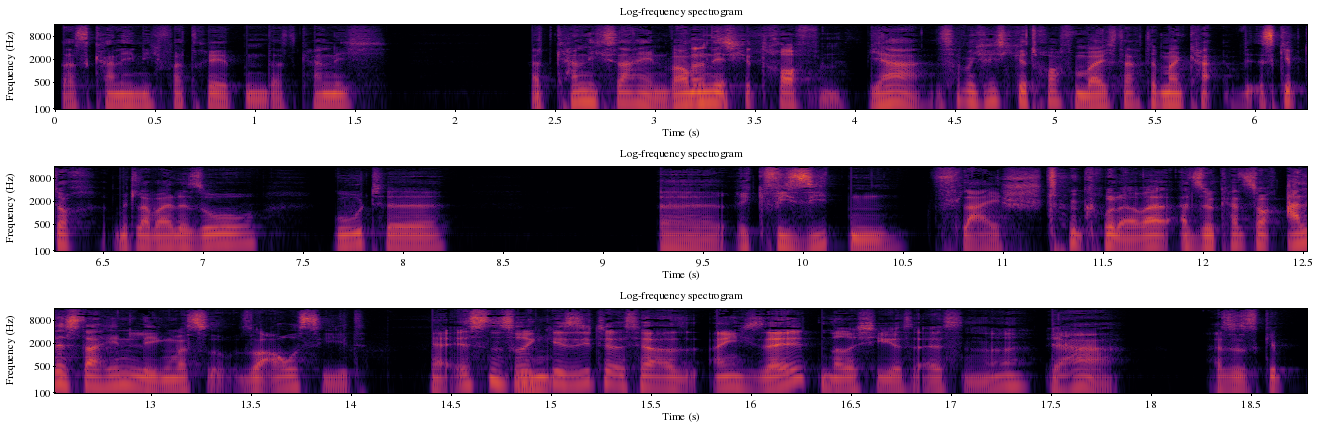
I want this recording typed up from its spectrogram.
das kann ich nicht vertreten, das kann nicht, das kann nicht sein. Warum Hat nicht? dich getroffen. Ja, das habe ich richtig getroffen, weil ich dachte, man kann, es gibt doch mittlerweile so gute äh, Requisitenfleischstücke oder was. Also du kannst doch alles da hinlegen, was so, so aussieht. Ja, Essensrequisite ist ja eigentlich selten richtiges Essen, ne? Ja, also es gibt,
